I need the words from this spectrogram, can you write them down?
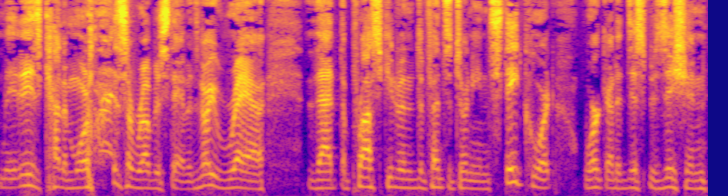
It is kind of more or less a rubber stamp. It's very rare that the prosecutor and the defense attorney in state court work out a disposition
